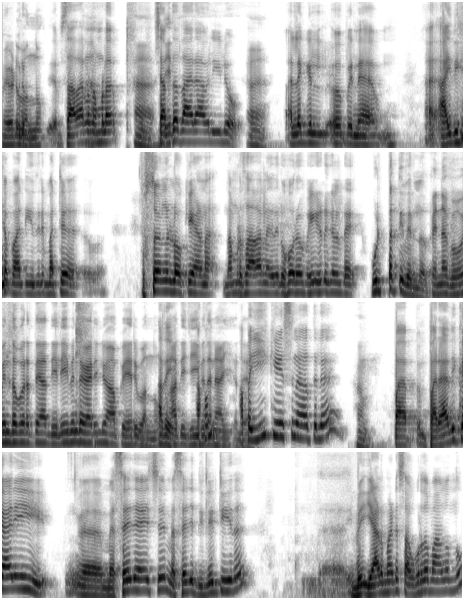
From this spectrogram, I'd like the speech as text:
വേട് വന്നു. സാധാരണ നമ്മൾ ആ, ശബ്ദധാരാവലിയിലോ അല്ലെങ്കിൽ പിന്നെ ഐതിഹ്യ മറ്റ് ഇതിൽ മറ്റ് പുസ്തകങ്ങളിലൊക്കെയാണ് നമ്മൾ സാധാരണ ഇതിൽ ഓരോ വീടുകളുടെ ഉൽപ്പത്തി വരുന്നത്. പിന്നെ ഗോവിന്ദപുരത്തെ ആ ദിലീപിന്റെ കാര്യത്തിലും ആ പേര് വന്നു. അതെ. അതിജീവിതനായി അപ്പൊ ഈ കേസിനകത്തിൽ. പരാതിക്കാരി മെസ്സേജ് അയച്ച് മെസ്സേജ് ഡിലീറ്റ് ചെയ്ത് ഇയാളുമായിട്ട് സൗഹൃദമാകുന്നു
